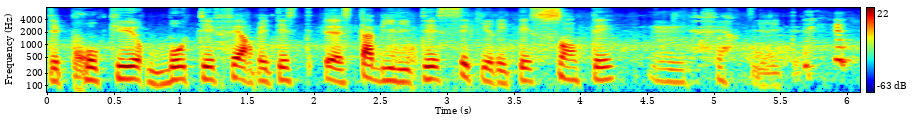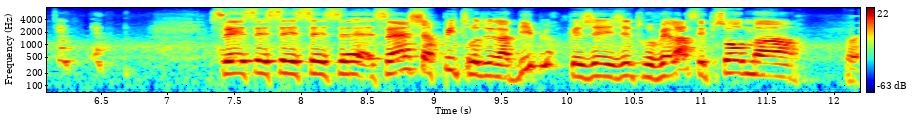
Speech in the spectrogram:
Te procure beauté, fermeté, euh, stabilité, sécurité, santé, fertilité. C'est- un chapitre de la Bible que j'ai trouvé là. C'est psaume. euh, Ouais.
